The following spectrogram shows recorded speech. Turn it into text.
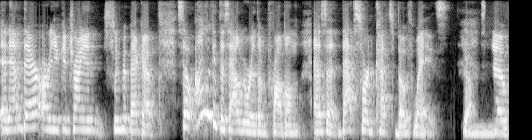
and end there or you can try and sweep it back up. So I look at this algorithm problem as a that sword cuts both ways. Yeah. So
